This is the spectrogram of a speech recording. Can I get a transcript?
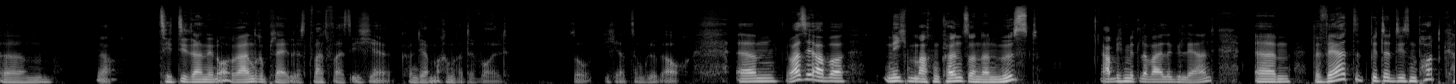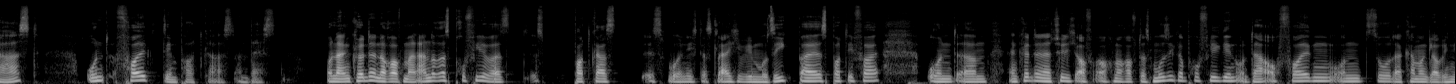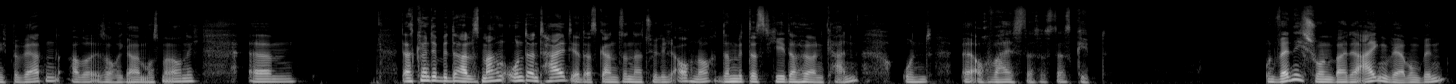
ähm, ja, zieht die dann in eure andere Playlist. Was weiß ich, ihr könnt ja machen, was ihr wollt. So, ich ja zum Glück auch. Ähm, was ihr aber nicht machen könnt, sondern müsst, habe ich mittlerweile gelernt. Ähm, bewertet bitte diesen Podcast und folgt dem Podcast am besten. Und dann könnt ihr noch auf mein anderes Profil, weil das Podcast ist wohl nicht das gleiche wie Musik bei Spotify. Und ähm, dann könnt ihr natürlich auch, auch noch auf das Musikerprofil gehen und da auch folgen und so. Da kann man, glaube ich, nicht bewerten, aber ist auch egal, muss man auch nicht. Ähm, das könnt ihr bitte alles machen und dann teilt ihr das Ganze natürlich auch noch, damit das jeder hören kann und äh, auch weiß, dass es das gibt. Und wenn ich schon bei der Eigenwerbung bin,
